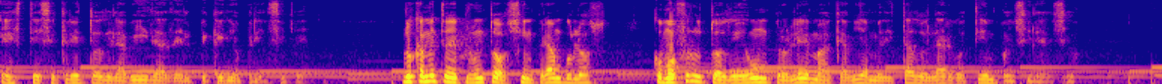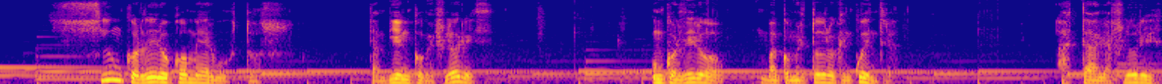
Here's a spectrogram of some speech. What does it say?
este secreto de la vida del pequeño príncipe. Bruscamente me preguntó, sin preámbulos, como fruto de un problema que había meditado largo tiempo en silencio. Si un cordero come arbustos, ¿también come flores? Un cordero va a comer todo lo que encuentra, hasta las flores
